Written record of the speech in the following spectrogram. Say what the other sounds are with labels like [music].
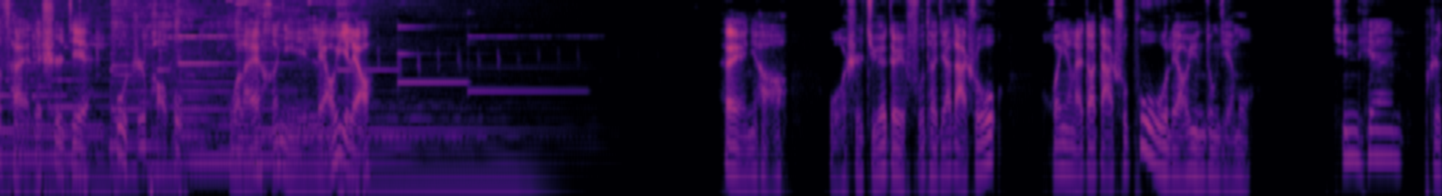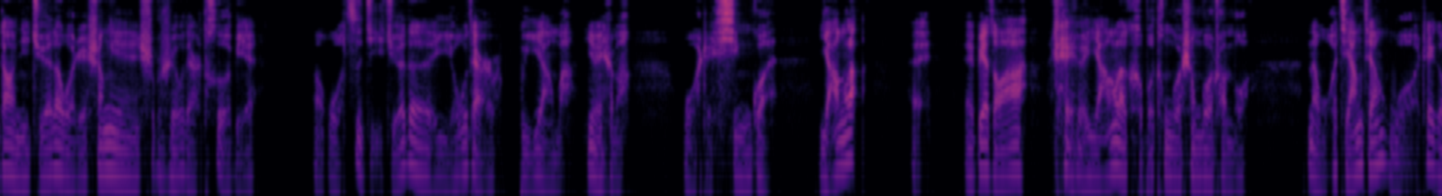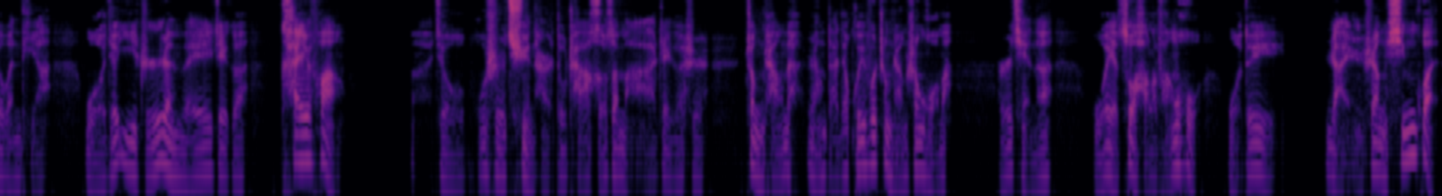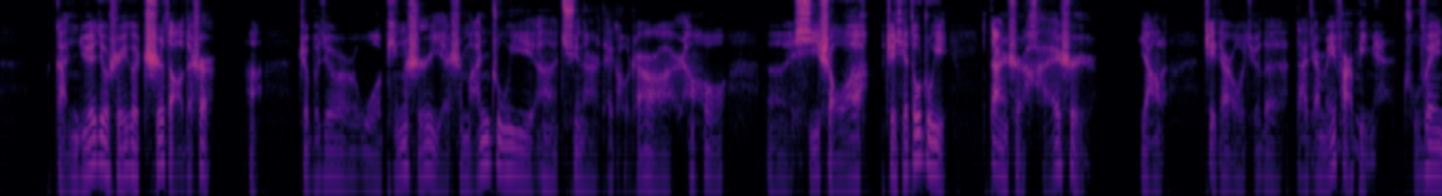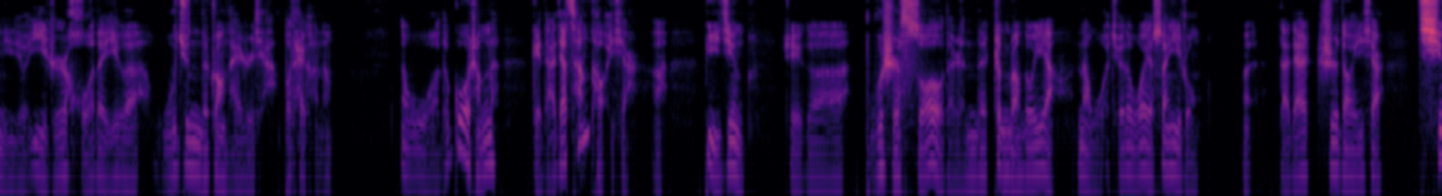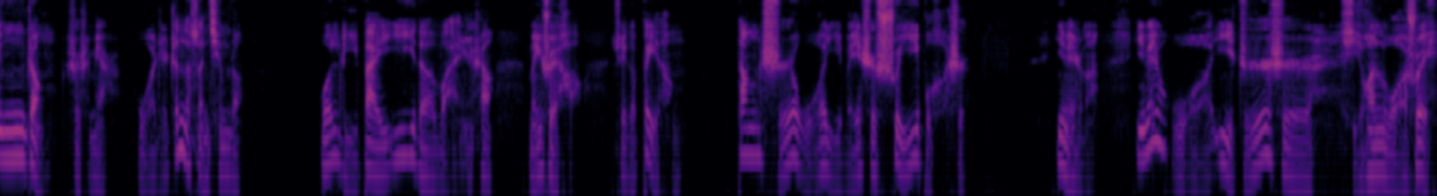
多彩的世界不止跑步，我来和你聊一聊。嘿，你好，我是绝对伏特加大叔，欢迎来到大叔不聊运动节目。今天不知道你觉得我这声音是不是有点特别啊？我自己觉得有点不一样吧，因为什么？我这新冠阳了，哎哎，别走啊！这个阳了可不通过声波传播。那我讲讲我这个问题啊，我就一直认为这个开放啊，就不是去哪儿都查核酸码，这个是正常的，让大家恢复正常生活嘛。而且呢，我也做好了防护，我对染上新冠感觉就是一个迟早的事儿啊。这不就是我平时也是蛮注意啊，去哪儿戴口罩啊，然后呃洗手啊，这些都注意，但是还是阳了。这点我觉得大家没法避免，除非你就一直活在一个无菌的状态之下，不太可能。那我的过程呢，给大家参考一下啊。毕竟这个不是所有的人的症状都一样。那我觉得我也算一种，呃，大家知道一下轻症是什么样。我这真的算轻症。我礼拜一的晚上没睡好，这个背疼。当时我以为是睡衣不合适，因为什么？因为我一直是喜欢裸睡，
